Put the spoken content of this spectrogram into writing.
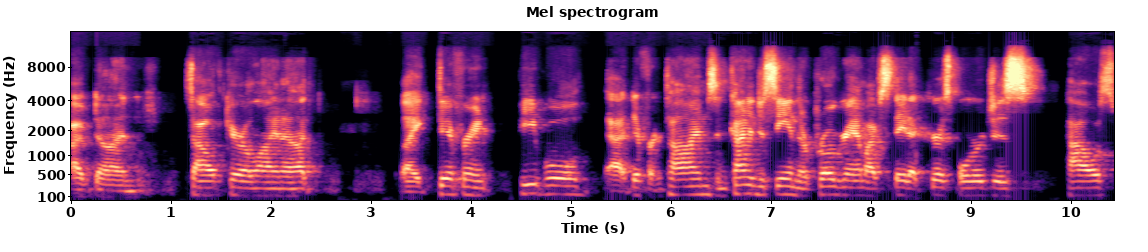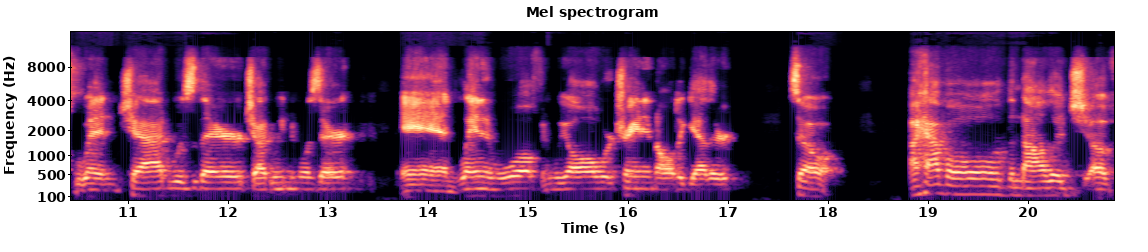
I've done South Carolina, like different people at different times and kind of just seeing their program. I've stayed at Chris Borich's house when Chad was there, Chad Wienen was there, and Landon Wolf, and we all were training all together. So I have all the knowledge of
